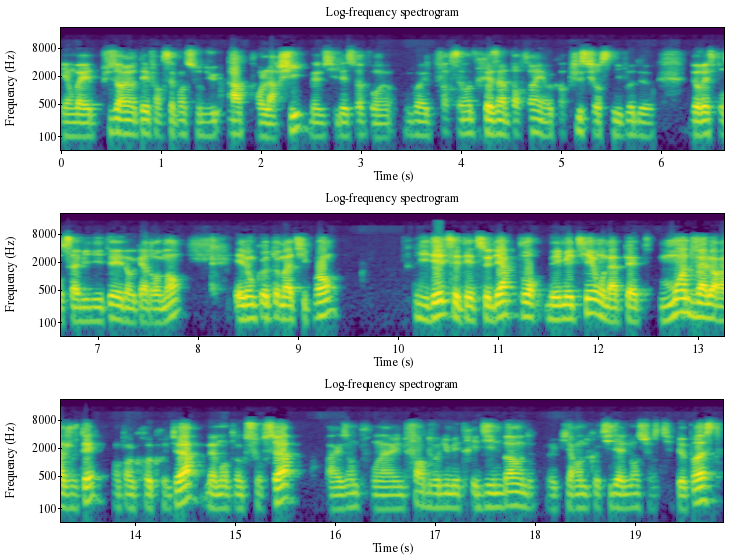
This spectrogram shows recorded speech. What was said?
et on va être plus orienté forcément sur du hard pour l'archi, même si les soft vont, être forcément très importants et encore plus sur ce niveau de, de responsabilité et d'encadrement. Et donc, automatiquement, L'idée, c'était de se dire, pour des métiers où on a peut-être moins de valeur ajoutée en tant que recruteur, même en tant que sourceur, par exemple, on a une forte volumétrie d'inbound euh, qui rentre quotidiennement sur ce type de poste,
